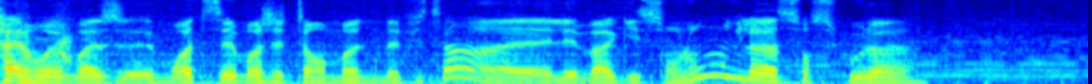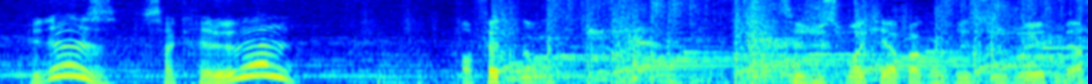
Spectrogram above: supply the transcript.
Ah ouais, moi, moi tu sais, moi j'étais en mode, mais putain, euh, les vagues ils sont longues là sur ce coup là. Punaise, sacré level. En fait non. C'est juste moi qui a pas compris ce que je voulais faire.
